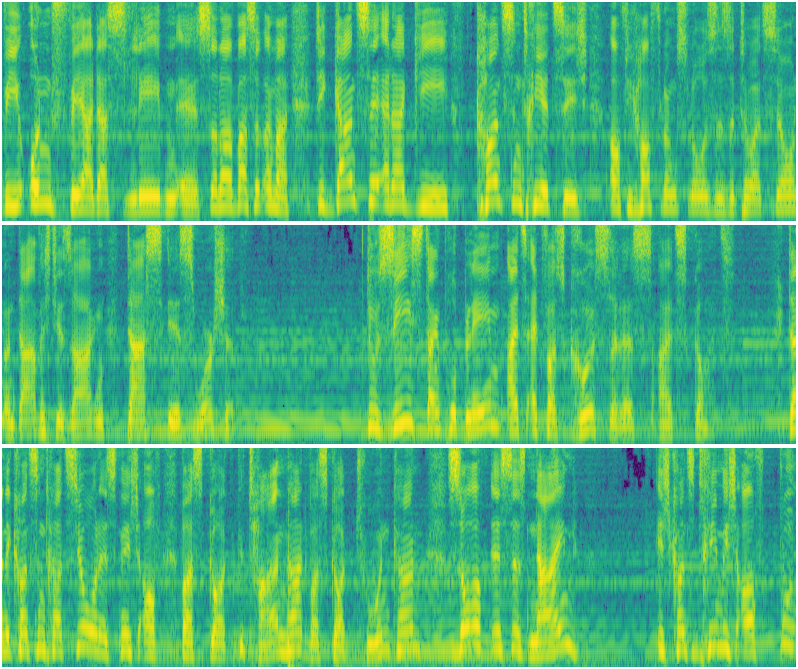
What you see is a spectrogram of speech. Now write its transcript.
wie unfair das Leben ist oder was auch immer. Die ganze Energie konzentriert sich auf die hoffnungslose Situation und darf ich dir sagen, das ist Worship. Du siehst dein Problem als etwas Größeres als Gott. Deine Konzentration ist nicht auf, was Gott getan hat, was Gott tun kann. So oft ist es, nein, ich konzentriere mich auf boom.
